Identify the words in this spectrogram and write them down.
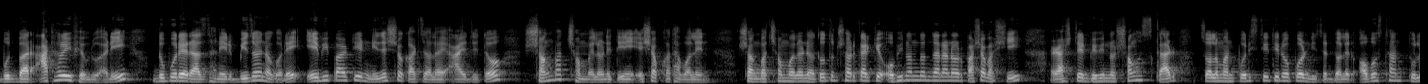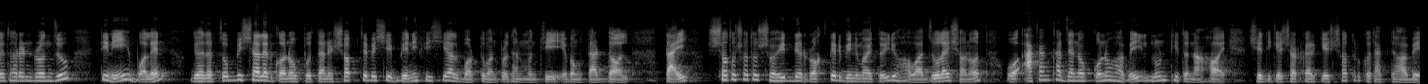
বুধবার আঠারোই ফেব্রুয়ারি দুপুরে রাজধানীর বিজয়নগরে এবি পার্টির নিজস্ব কার্যালয়ে আয়োজিত সংবাদ সম্মেলনে তিনি এসব কথা বলেন। সংবাদ সম্মেলনে নতুন সরকারকে অভিনন্দন জানানোর পাশাপাশি রাষ্ট্রের বিভিন্ন সংস্কার, চলমান পরিস্থিতির ওপর নিজের দলের অবস্থান তুলে ধরেন রঞ্জু। তিনি বলেন দুই হাজার চব্বিশ সালের গণ সবচেয়ে বেশি বেনিফিশিয়াল বর্তমান প্রধানমন্ত্রী এবং তার দল। তাই শত শত শহীদদের রক্তের বিনিময়ে তৈরি হওয়া জুলাই সনদ ও আকাঙ্ক্ষা যেন কোনোভাবেই লুণ্ঠিত না হয়, সেদিকে সরকারকে সতর্ক থাকতে হবে।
